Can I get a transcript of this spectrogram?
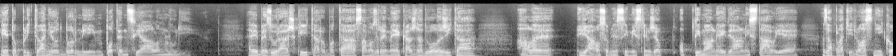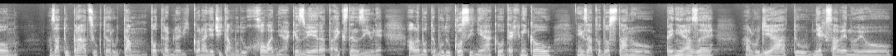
je to plitvanie odborným potenciálom ľudí. Hej, bez urážky, tá robota samozrejme je každá dôležitá, ale ja osobne si myslím, že optimálny a ideálny stav je zaplatiť vlastníkom za tú prácu, ktorú tam potrebné vykonať, či tam budú chovať nejaké zvieratá extenzívne, alebo to budú kosiť nejakou technikou, nech za to dostanú peniaze, a ľudia tu nech sa venujú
